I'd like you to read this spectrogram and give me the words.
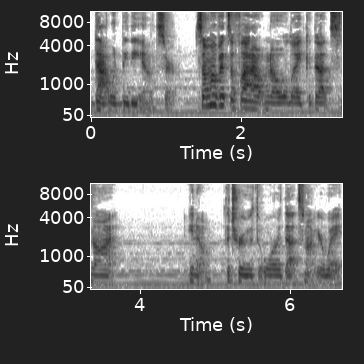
that would be the answer. Some of it's a flat out no, like that's not, you know, the truth or that's not your way.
